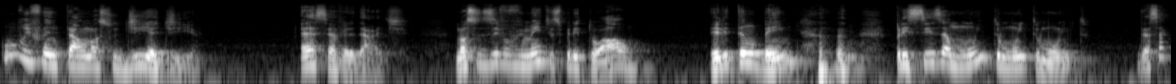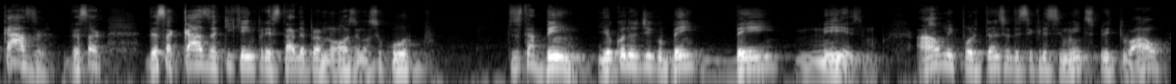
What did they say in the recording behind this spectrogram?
Como enfrentar o nosso dia a dia? Essa é a verdade. Nosso desenvolvimento espiritual, ele também precisa muito, muito, muito dessa casa, dessa dessa casa aqui que é emprestada para nós, o nosso corpo. Precisa estar bem. E eu, quando eu digo bem, bem mesmo. Há uma importância desse crescimento espiritual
